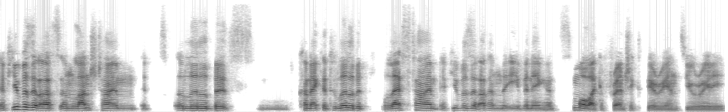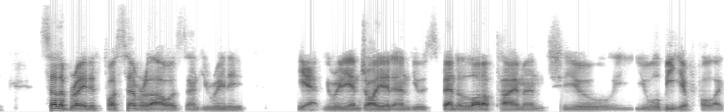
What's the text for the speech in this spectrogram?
If you visit us in lunchtime, it's a little bit connected to a little bit less time. If you visit us in the evening, it's more like a French experience. You really celebrate it for several hours and you really yeah you really enjoy it and you spend a lot of time and you you will be here for like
